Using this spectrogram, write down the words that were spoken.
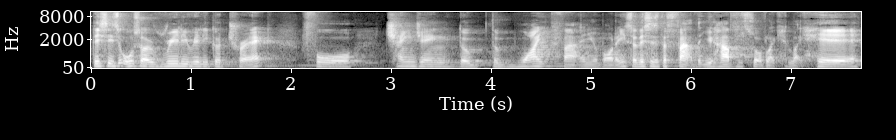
This is also a really, really good trick for changing the, the white fat in your body. So this is the fat that you have sort of like, like here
